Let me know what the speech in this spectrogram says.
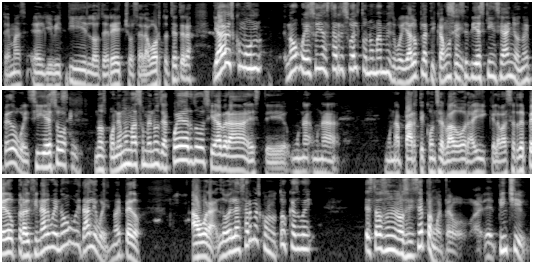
Temas LGBT, los derechos, el aborto, etcétera, ya es como un, no, güey, eso ya está resuelto, no mames, güey, ya lo platicamos hace 10, 15 años, no hay pedo, güey. Si eso nos ponemos más o menos de acuerdo, si habrá este, una, una una parte conservadora ahí que la va a hacer de pedo, pero al final, güey, no, güey, dale, güey, no hay pedo. Ahora, lo de las armas cuando lo tocas, güey, Estados Unidos no sé si sepan, güey, pero el pinche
